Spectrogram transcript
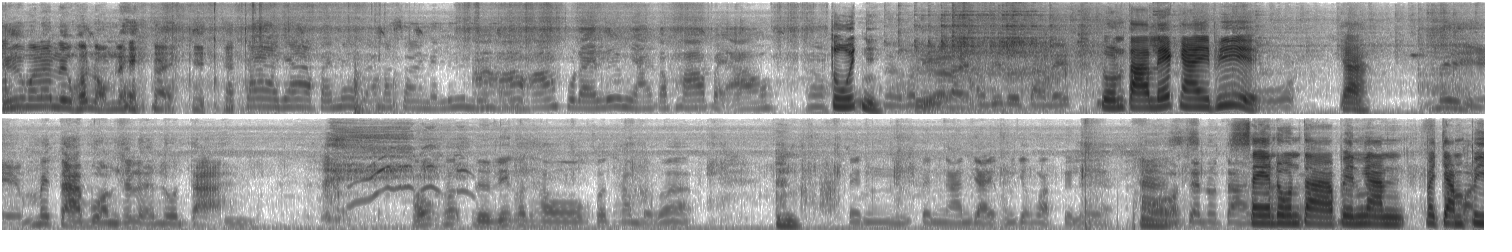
ซื้อมาแล้วลืมขนมได้ไงตะกร้าย่าไปแม่เอามาใส่แม่ลืมเอาเอาเอาผู้ใดลืมหยังกระเพราไปเอาตุ้ยนี่คืออะไรโดนตาเล็กไงพี่โอ้จ้ะไม่ไม่ตาบวมเฉลยโดนตาเขาเขาเดี๋ยวนี้เขาเทาเขาทำแบบว่า เป็นเป็นงานใหญ่ของจังหวัดไปเลยอะอ่า อ๋อแต่โดนตาเซโดนตาเป็นงานประจำปี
